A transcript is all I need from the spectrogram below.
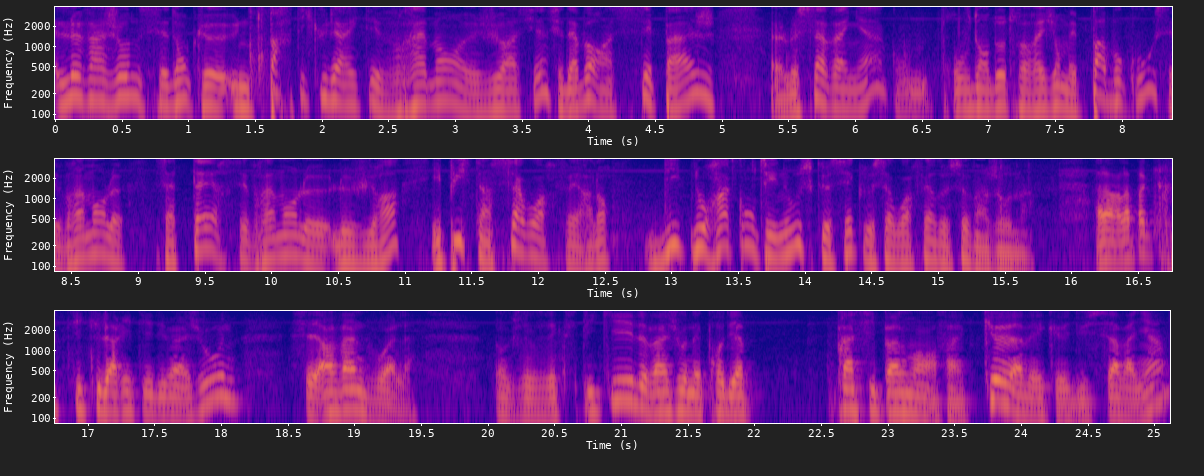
le vin jaune, c'est donc euh, une particularité vraiment euh, jurassienne. C'est d'abord un cépage, le savagnin, qu'on trouve dans d'autres régions, mais pas beaucoup. C'est vraiment le, sa terre, c'est vraiment le, Jura. Et puis c'est un savoir-faire. Alors, dites-nous, racontez-nous ce que c'est que le savoir-faire de ce vin jaune. Alors, la particularité du vin jaune, c'est un vin de voile. Donc, je vais vous expliquer. Le vin jaune est produit principalement, enfin, que avec du savagnin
